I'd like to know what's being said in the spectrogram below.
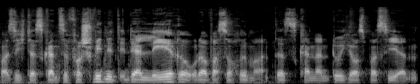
weiß ich, das Ganze verschwindet in der Leere oder was auch immer. Das kann dann durchaus passieren.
